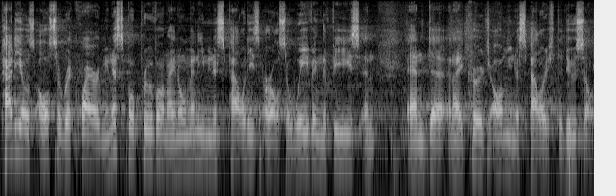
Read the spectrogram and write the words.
Patios also require municipal approval, and I know many municipalities are also waiving the fees, and, and, uh, and I encourage all municipalities to do so.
